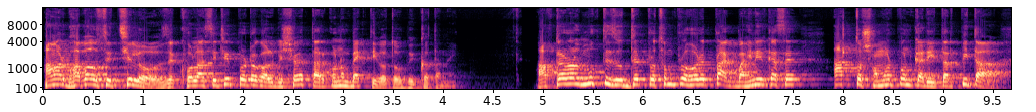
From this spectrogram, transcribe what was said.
আমার ভাবা উচিত ছিল যে খোলা চিঠির প্রোটোকল বিষয়ে তার কোনো ব্যক্তিগত অভিজ্ঞতা নেই। আফটার অল মুক্তিযুদ্ধের প্রথম প্রহরে প্রাক বাহিনীর কাছে আত্মসমর্পণকারী তার পিতা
